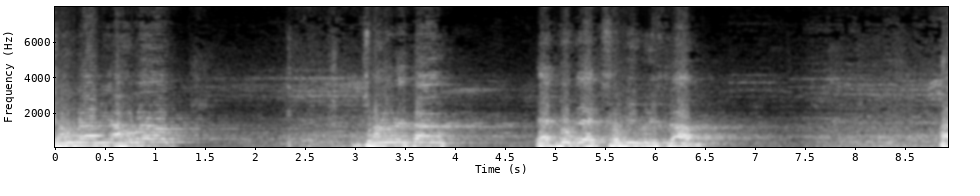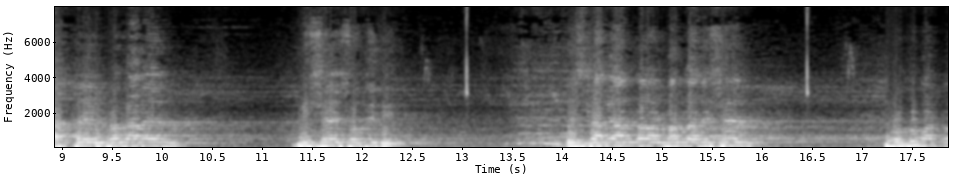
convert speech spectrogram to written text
সংগ্রামী আহ্বায়ক, জননেতা, অ্যাডভোকেট শফিকুল ইসলাম। আজকের এই প্রোগ্রামের বিশেষ অতিথি ইসলামী আন্দোলন বাংলাদেশের মুখপাত্র,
